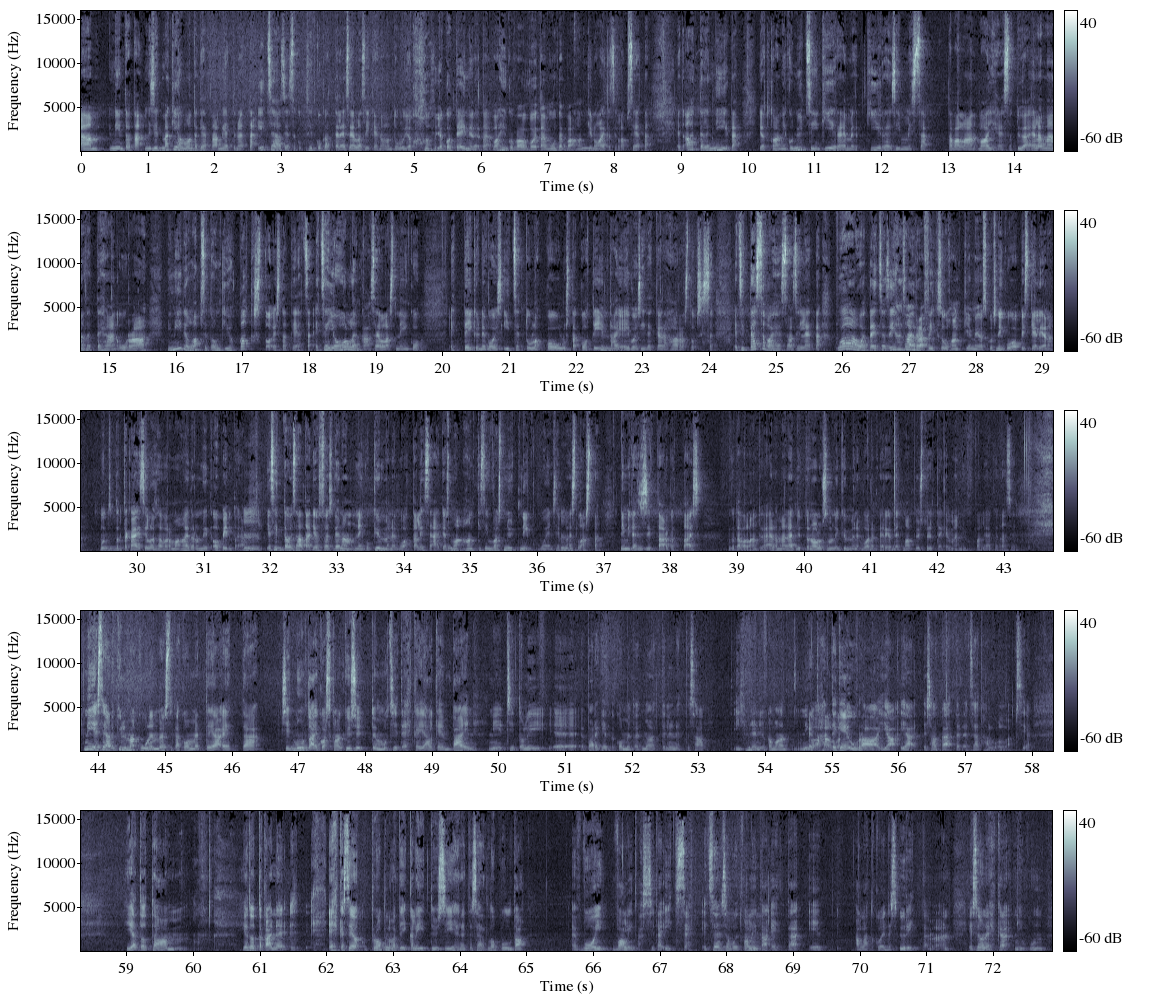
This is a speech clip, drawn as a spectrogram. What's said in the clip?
Ähm, niin tota, niin sit mäkin olen monta kertaa miettinyt, että itse asiassa sit kun katselee sellaisia, kenellä on tullut joko, joko teinille tai vahinkovauvoja tai muuten vaan hankkinut mm. aikaisin lapsia, että, että ajattele niitä, jotka on niin kuin nyt siinä kiireisimmissä tavallaan vaiheessa työelämäänsä, tehdään uraa, niin niiden lapset onkin jo 12, tiedätkö? Että se ei ole ollenkaan sellaista, niin kuin, etteikö ne voisi itse tulla koulusta kotiin mm. tai ei voisi itse käydä harrastuksissa. Että sitten tässä vaiheessa on silleen, että wow, että itse asiassa ihan sairaan fiksuu hankkia ne joskus niin kuin opiskelijana. Mutta mm. totta kai silloin se on varmaan haitannut niitä opintoja. Mm. Ja sitten toisaalta, että jos se olisi venannut niin kuin 10 vuotta lisää, että jos mm. mä hankkisin vasta nyt niin kuin mun ensimmäistä mm. lasta, niin mitä se sitten tarkoittaisi? Niin tavallaan työelämällä. Että nyt on ollut semmoinen kymmenen vuoden periodi, että mä oon pystynyt tekemään niin kuin paljon asioita. Niin ja se on, kyllä mä kuulen myös sitä kommentteja, että sitten multa ei koskaan kysytty, mutta sitten ehkä jälkeenpäin, niin sitten oli äh, pari jotka kommentoivat, että mä ajattelin, että sä oot ihminen, joka vaan niin kuin, tekee uraa ja, ja, ja sä oot päättänyt, että sä et halua lapsia. Ja, tota, ja totta kai ne, ehkä se problematiikka liittyy siihen, että sä et lopulta – voi valita sitä itse. Et sen sä voit valita, mm. että et alatko edes yrittämään. Ja se on ehkä niin kun,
